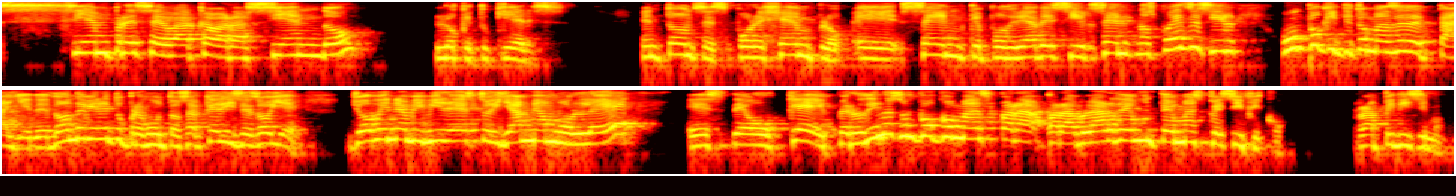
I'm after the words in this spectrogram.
siempre se va a acabar haciendo lo que tú quieres. Entonces, por ejemplo, eh, Zen, que podría decir, Zen, ¿nos puedes decir un poquitito más de detalle? ¿De dónde viene tu pregunta? O sea, ¿qué dices? Oye, yo vine a vivir esto y ya me amolé, este, ok, pero dinos un poco más para, para hablar de un tema específico, rapidísimo.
